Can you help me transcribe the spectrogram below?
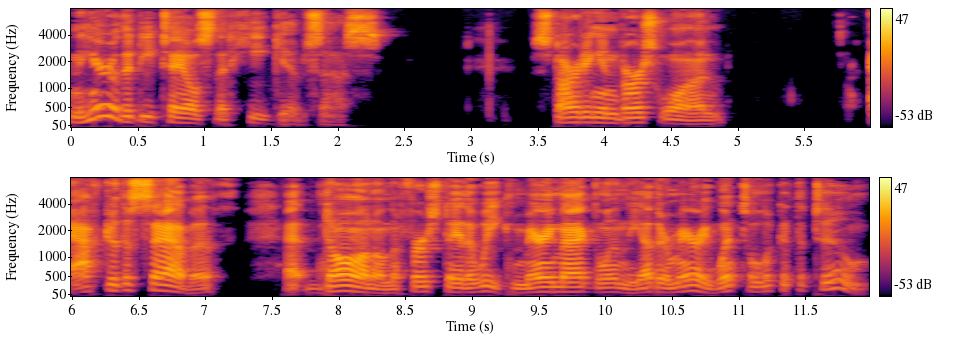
And here are the details that he gives us. Starting in verse 1 After the Sabbath, at dawn on the first day of the week, Mary Magdalene, the other Mary, went to look at the tomb.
